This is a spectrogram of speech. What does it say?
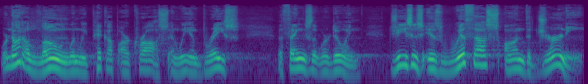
We're not alone when we pick up our cross and we embrace the things that we're doing. Jesus is with us on the journey.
